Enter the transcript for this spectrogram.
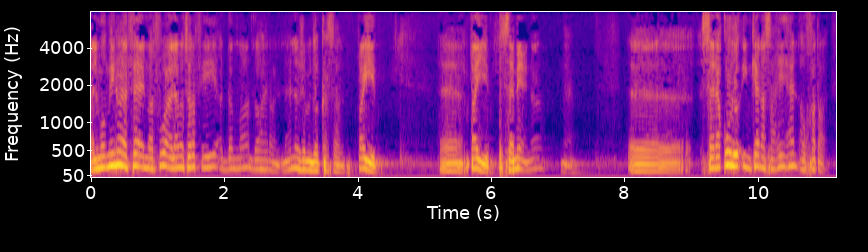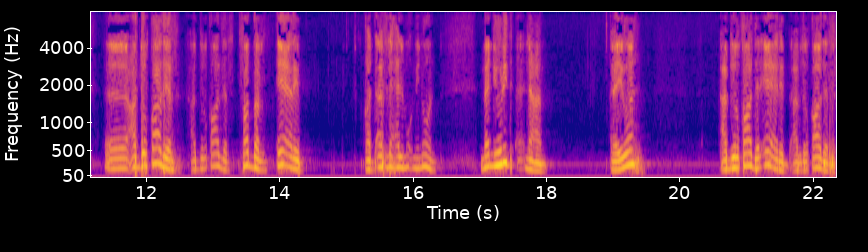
المؤمنون فاعل مرفوع علامة رفعه الضمة ظاهرا لأنه جمع ذكر سالم طيب. آه طيب. سمعنا. نعم. آه سنقول إن كان صحيحا أو خطأ. آه عبد القادر عبد القادر تفضل اعرب. قد أفلح المؤمنون. من يريد؟ نعم. أيوة. عبد القادر اعرب. عبد القادر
